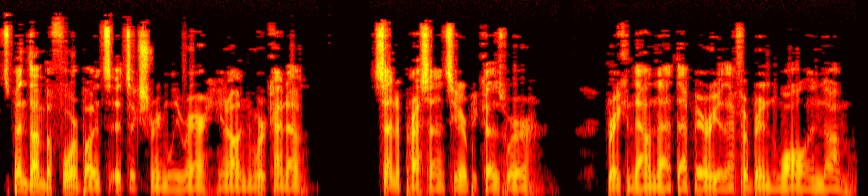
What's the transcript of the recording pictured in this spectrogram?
it's been done before, but it's it's extremely rare, you know. And we're kind of setting a precedence here because we're breaking down that that barrier, that forbidden wall, and um,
